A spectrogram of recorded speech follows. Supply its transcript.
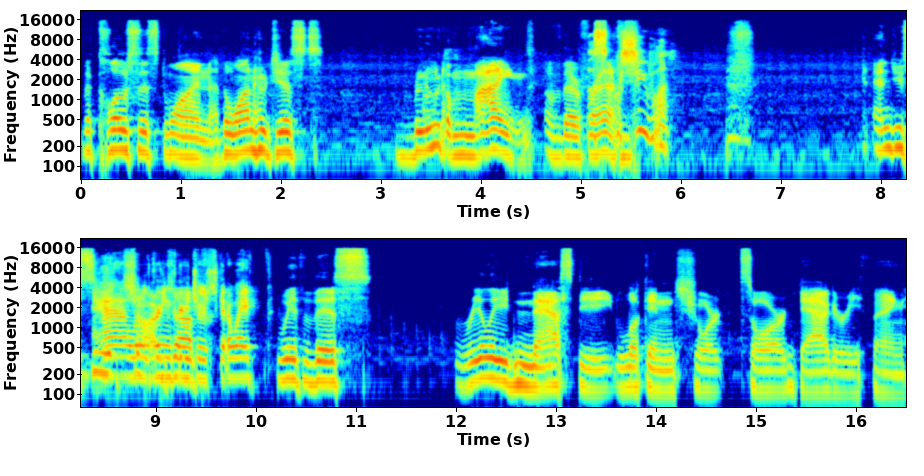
the closest one, the one who just blew the mind of their friend. The friend. squishy one. And you see Ah, it little green charge up creatures, get away. with this really nasty looking short sword daggery thing.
